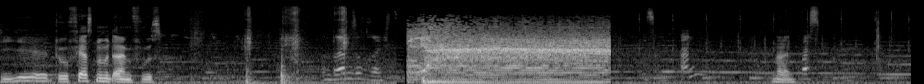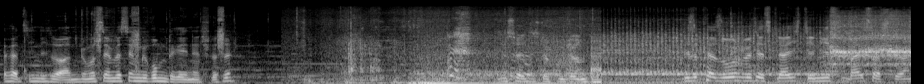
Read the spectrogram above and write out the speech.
die, du fährst nur mit einem Fuß. Und Bremse ist rechts. Ist an? Nein, Was? hört sich nicht so an. Du musst dir ein bisschen rumdrehen, den Schlüssel. Das hört sich doch gut an. Diese Person wird jetzt gleich den nächsten Ball zerstören.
